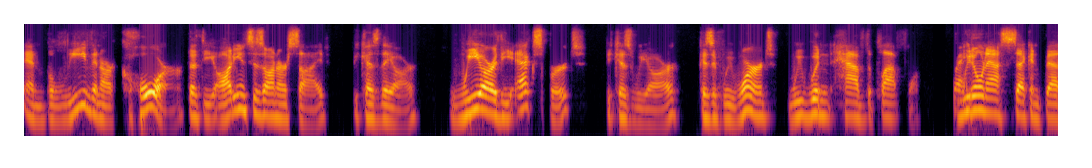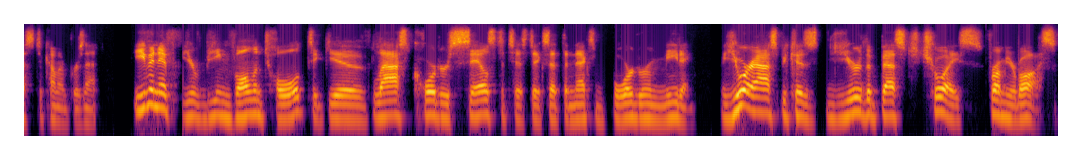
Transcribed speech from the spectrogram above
and believe in our core that the audience is on our side because they are. We are the expert because we are. Because if we weren't, we wouldn't have the platform. Right. We don't ask second best to come and present. Even if you're being voluntold to give last quarter's sales statistics at the next boardroom meeting, you are asked because you're the best choice from your boss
